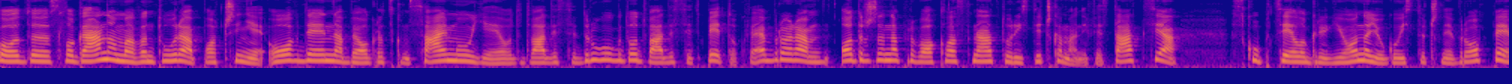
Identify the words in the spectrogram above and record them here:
Pod sloganom Avantura počinje ovde na Beogradskom sajmu je od 22. do 25. februara održana prvoklasna turistička manifestacija, skup celog regiona jugoistočne Evrope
